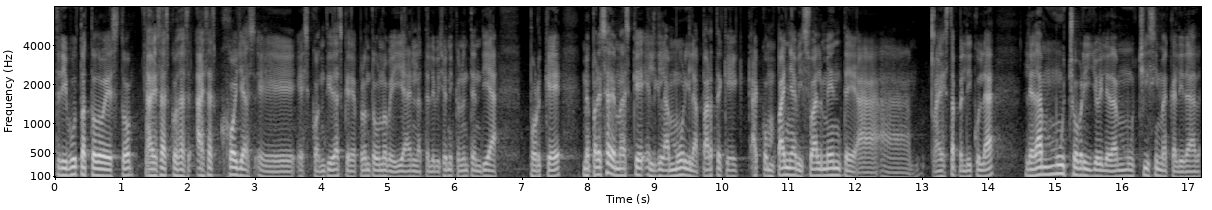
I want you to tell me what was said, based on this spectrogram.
tributo a todo esto, a esas cosas, a esas joyas eh, escondidas que de pronto uno veía en la televisión y que no entendía porque me parece además que el glamour y la parte que acompaña visualmente a, esta película le da mucho brillo y le da muchísima calidad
